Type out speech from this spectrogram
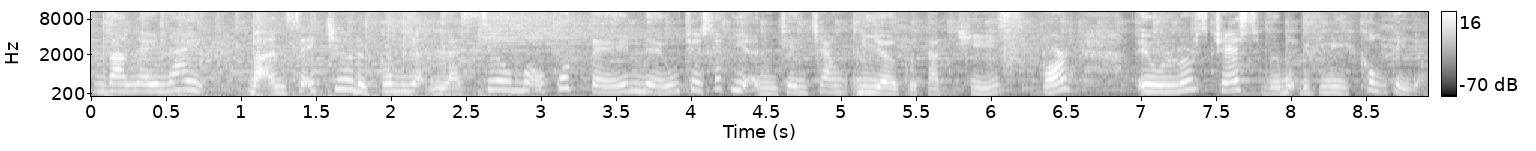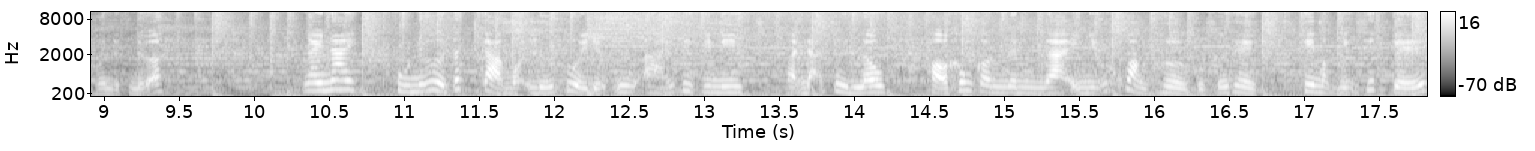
Và ngày nay, bạn sẽ chưa được công nhận là siêu mẫu quốc tế nếu chưa xuất hiện trên trang bìa của tạp chí Sport Illustrated với bộ bikini không thể nhỏ hơn được nữa. Ngày nay, phụ nữ ở tất cả mọi lứa tuổi đều ưu ái bikini và đã từ lâu họ không còn ngần ngại những khoảng hở của cơ thể khi mặc những thiết kế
